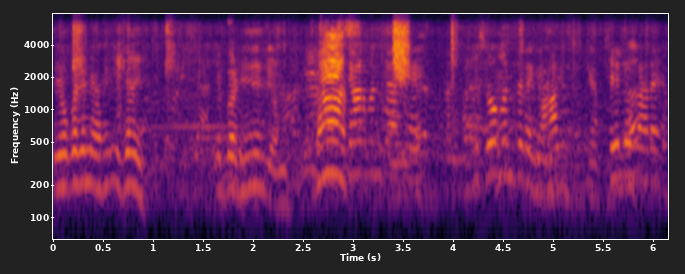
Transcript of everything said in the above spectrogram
横でね、行かない。एक बार ढीने जो बस चार बंदे आ गए अभी दो बंदे रह गए छह लोग आ रहे हैं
